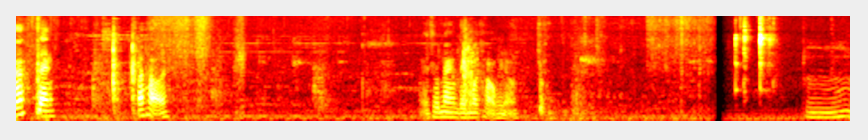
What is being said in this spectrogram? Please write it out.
ฮะแตงมะเขาไอ้ส้มนั่งเต็มมะเขาพี่น้อง อืม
